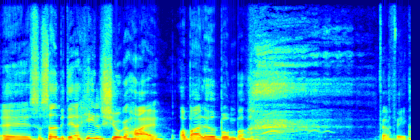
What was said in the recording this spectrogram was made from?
Øh, så sad vi der helt sugar high og bare lavede bomber. Perfekt.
